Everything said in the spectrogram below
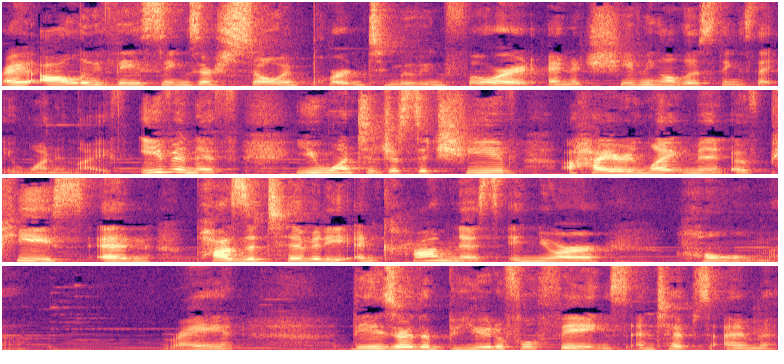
right? All of these things are so important to moving forward and achieving all those things that you want in life. Even if you want to just achieve a higher enlightenment of peace and positivity and calmness in your home, right? These are the beautiful things and tips I'm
